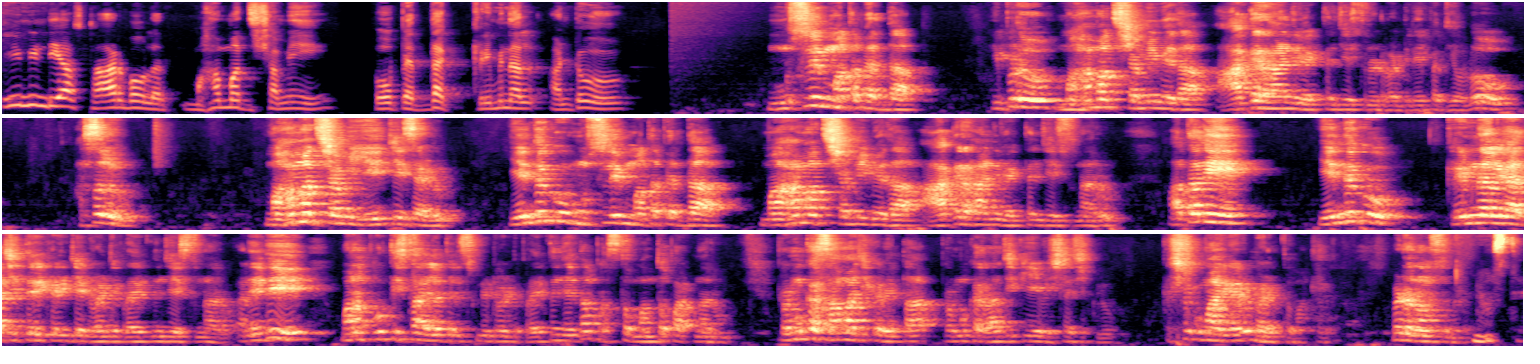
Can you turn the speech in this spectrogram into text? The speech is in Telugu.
Team India star bowler Mohammed Shami ఓ పెద్ద క్రిమినల్ అంటూ ముస్లిం మత పెద్ద. ఇప్పుడు మహమ్మద్ షమీ మీద ఆగ్రహాన్ని వ్యక్తం చేస్తున్నటువంటి నేపథ్యంలో అసలు మహమ్మద్ షమీ ఏం చేశాడు? ఎందుకు ముస్లిం మత పెద్ద మహమ్మద్ షమీ మీద ఆగ్రహాన్ని వ్యక్తం చేస్తున్నారు? అతని ఎందుకు క్రిమినల్గా చిత్రీకరించేటువంటి ప్రయత్నం చేస్తున్నారు అనేది మనం పూర్తి స్థాయిలో తెలుసుకునేటువంటి ప్రయత్నం చేద్దాం. ప్రస్తుతం మనతో పాటు ఉన్నారు ప్రముఖ సామాజికవేత్త ప్రముఖ రాజకీయ విశ్లేషకులు కృష్ణకుమార్ గారు మేడంతో మాట్లాడారు మేడం నమస్తే. నమస్తే.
